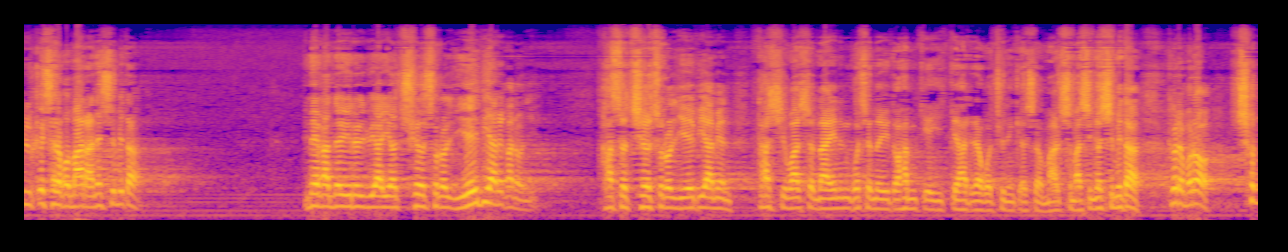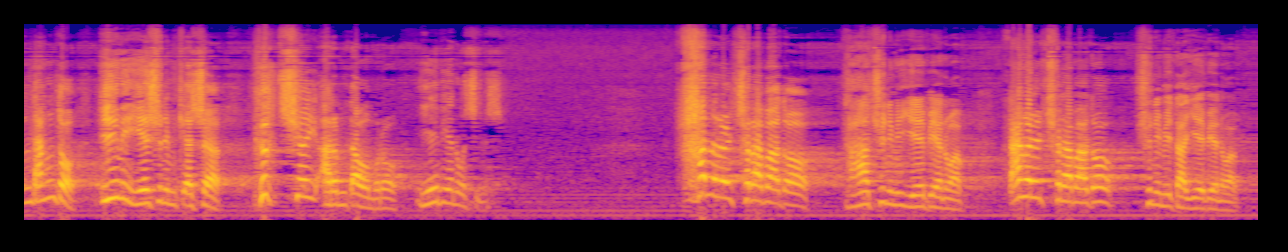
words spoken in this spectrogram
빌 것이라고 말 안 했습니다. 내가 너희를 위하여 처소를 예비하러 가노니 가서 처소를 예비하면 다시 와서 나 있는 곳에 너희도 함께 있게 하리라고 주님께서 말씀하신 것입니다. 그러므로 천당도 이미 예수님께서 극치의 아름다움으로 예비해 놓으신 것입니다. 하늘을 쳐다봐도 다 주님이 예비해 놓았고 땅을 쳐다봐도 주님이 다 예비해 놓았고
